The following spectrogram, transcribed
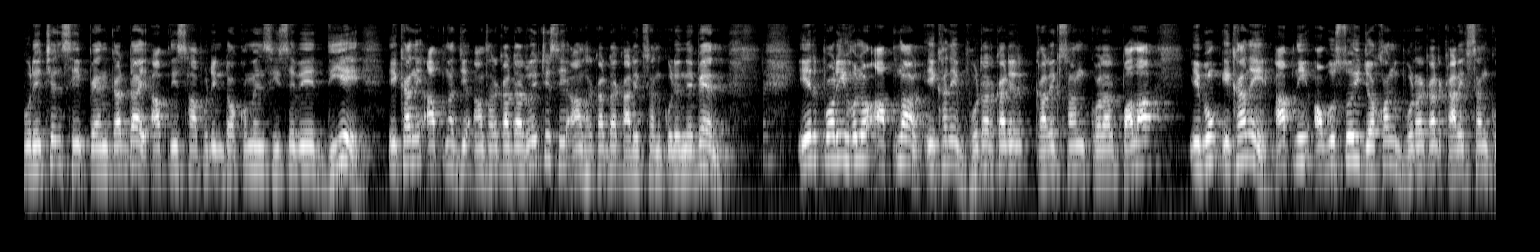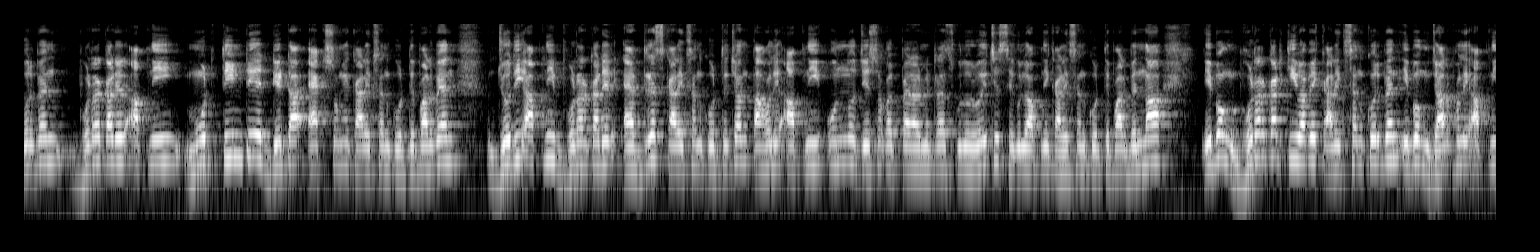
করেছেন, সেই প্যান কার্ডটাই আপনি সাপোর্টিং ডকুমেন্টস হিসেবে দিয়ে এখানে আপনার যে আধার কার্ডটা রয়েছে, সেই আধার কার্ডটা কারেকশান করে নেবেন। এরপরই হলো আপনার এখানে ভোটার কার্ডের কারেকশান করার পালা। এবং এখানে আপনি অবশ্যই যখন ভোটার কার্ড কারেকশান করবেন, ভোটার কার্ডের আপনি মোট তিনটে ডেটা একসঙ্গে কারেকশান করতে পারবেন। যদি আপনি ভোটার কার্ডের অ্যাড্রেস কারেকশান করতে চান, তাহলে আপনি অন্য যে সকল প্যারামিটার্সগুলো রয়েছে, সেগুলো আপনি কারেকশান করতে পারবেন না। এবং ভোটার কার্ড কীভাবে কারেকশান করবেন এবং যার ফলে আপনি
